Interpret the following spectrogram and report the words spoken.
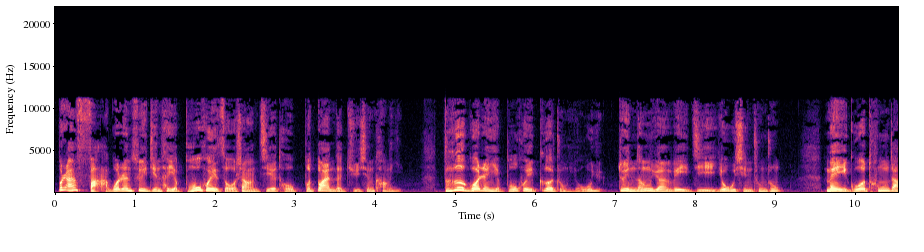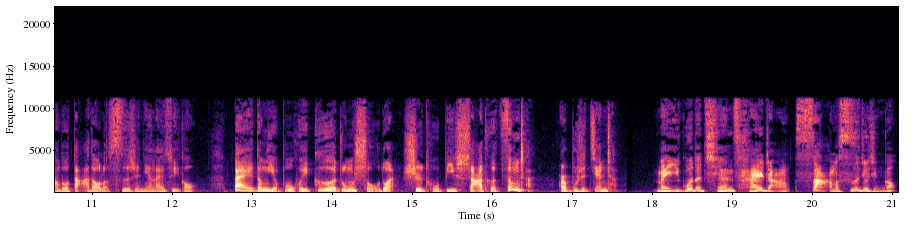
不然法国人最近他也不会走上街头，不断的举行抗议；德国人也不会各种犹豫，对能源危机忧心忡忡；美国通胀都达到了四十年来最高，拜登也不会各种手段试图逼沙特增产而不是减产。美国的前财长萨姆斯就警告，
